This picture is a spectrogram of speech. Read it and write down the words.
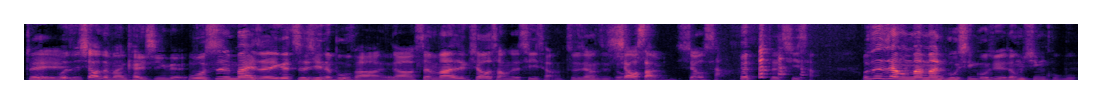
对，我是笑得蛮开心的。我是迈着一个自信的步伐，你知道，散发着潇洒的气场，就是这样子走。潇洒潇洒的气场，我就是这样慢慢的步行过去，龙行虎步，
